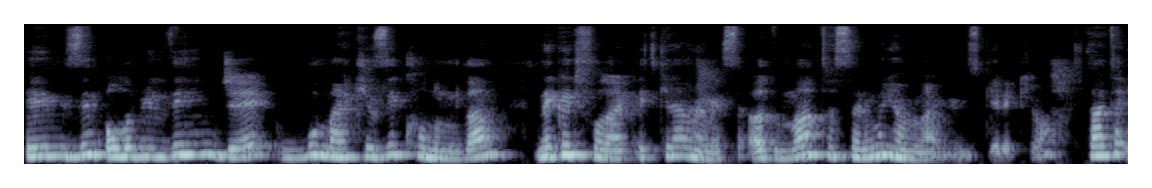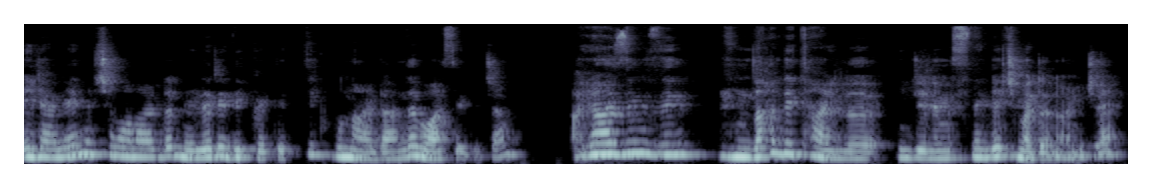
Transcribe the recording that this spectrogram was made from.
evimizin olabildiğince bu merkezi konumdan negatif olarak etkilenmemesi adına tasarıma yön vermemiz gerekiyor. Zaten ilerleyen aşamalarda nelere dikkat ettik bunlardan da bahsedeceğim. Arazimizin daha detaylı incelemesine geçmeden önce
